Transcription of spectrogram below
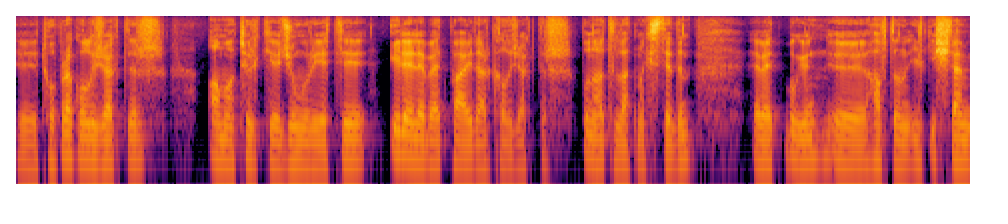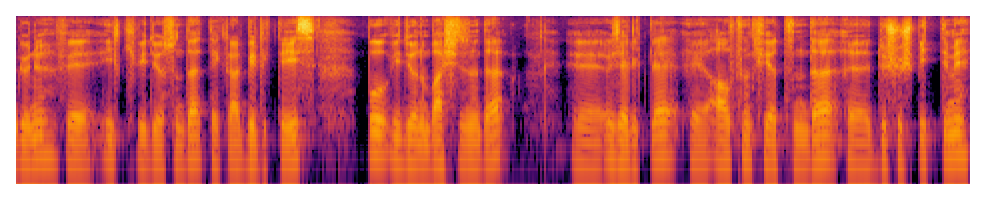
e, toprak olacaktır ama Türkiye Cumhuriyeti ilelebet payidar kalacaktır. Bunu hatırlatmak istedim. Evet bugün e, haftanın ilk işlem günü ve ilk videosunda tekrar birlikteyiz. Bu videonun başlığını da ee, özellikle e, altın fiyatında e, düşüş bitti mi,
